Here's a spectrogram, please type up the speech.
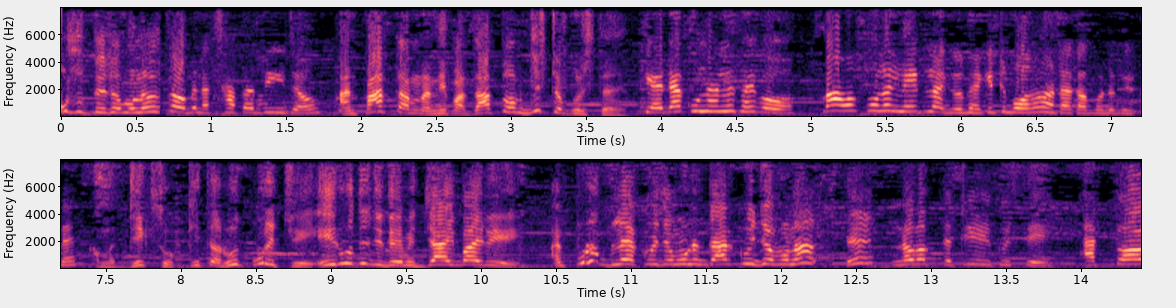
ওষুধ দিয়ে যাব না। হবে না ছাতা দিয়ে যাও। আমি পারতাম না নিপা যা তো ডিস্টার্ব করিস তাই। কেডা কোন হালে থাকো? মা আমার ফোনে নেট লাগবে ভাই একটু বলো না টাকা পড়ে দিতে। আমার দেখছ কিতা রোদ পড়েছে? এই রোদে যদি আমি যাই বাইরে আমি পুরো ব্ল্যাক হয়ে যাব না ডার্ক হয়ে যাব না? হ্যাঁ নবাব তো ঠিক কইছে। আর তোর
